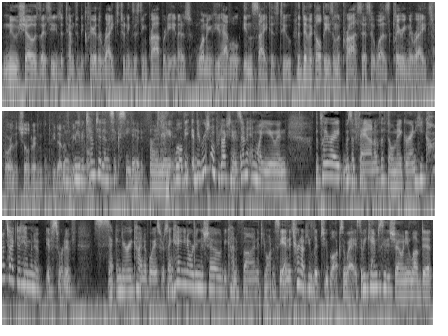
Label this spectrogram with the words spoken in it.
new shows that I've seen who's attempted to clear the rights to an existing property, and I was wondering if you had a little insight as to the difficulties in the process it was clearing the rights for the children to be done as a We've attempted and succeeded finally. well, the the original production it was done at NYU, and the playwright was a fan of the filmmaker, and he contacted him in a if sort of secondary kind of way, sort of saying, "Hey, you know, we're doing the show. It'd be kind of fun if you want to see." it. And it turned out he lived two blocks away, so he came to see the show and he loved it.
